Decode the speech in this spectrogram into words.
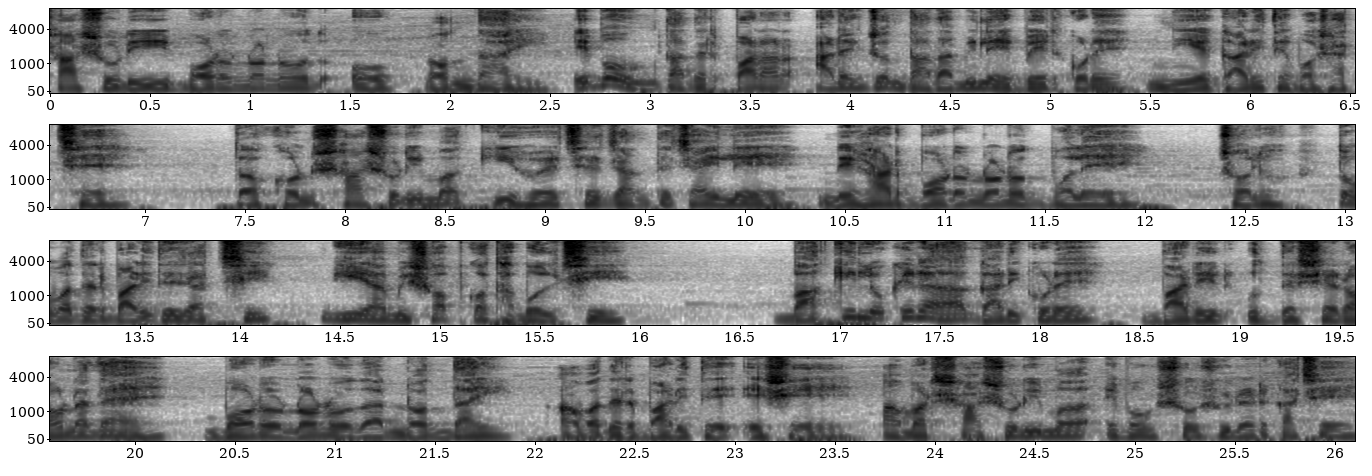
শাশুড়ি, বড় ননদ ও নন্দাই এবং তাদের পাড়ার আরেকজন দাদা মিলে বের করে নিয়ে গাড়িতে বসাচ্ছে। তখন শাশুড়ি মা কি হয়েছে জানতে চাইলে নেহার বড় ননদ বলে, চলো, তোমাদের বাড়িতে যাচ্ছি, গিয়ে আমি সব কথা বলছি। বাকি লোকেরা গাড়ি করে বাড়ির উদ্দেশ্যে রওনা দেয় বড় ননদ আর নন্দাই। আমাদের বাড়িতে এসে আমার শাশুড়ি মা এবং শ্বশুরের কাছে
